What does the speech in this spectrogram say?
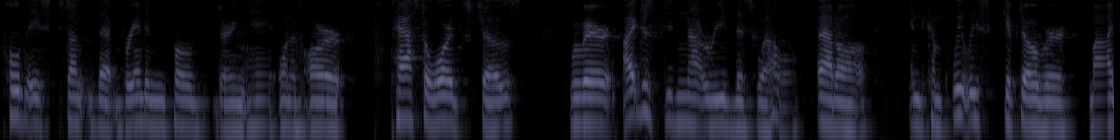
pulled a stunt that Brandon pulled during one of our past awards shows where I just did not read this well at all and completely skipped over my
